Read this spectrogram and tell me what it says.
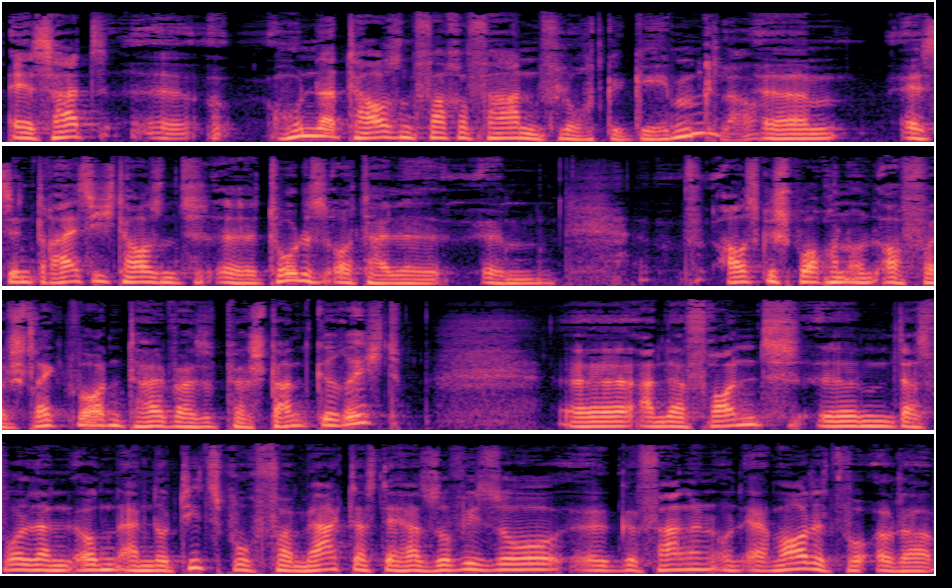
es hat äh, hunderttausendfache Fahnenflucht gegeben. Klar. Ähm, es sind 30.000 äh, Todesurteile ähm, ausgesprochen und auch vollstreckt worden, teilweise per Standgericht. Äh, an der Front. Ähm, das wurde dann in irgendeinem Notizbuch vermerkt, dass der Herr sowieso äh, gefangen und ermordet oder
